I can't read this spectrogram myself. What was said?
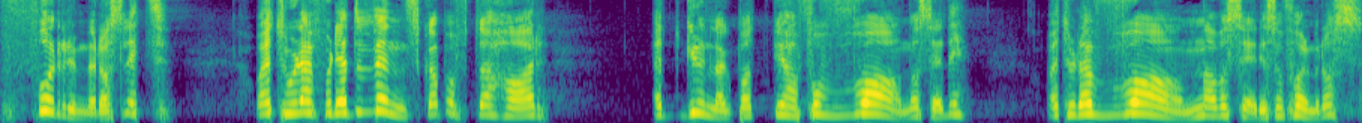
former oss litt. Og jeg tror det er fordi at vennskap ofte har et grunnlag på at vi har for vane å se dem. Og jeg tror det er vanen av å se dem som former oss.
